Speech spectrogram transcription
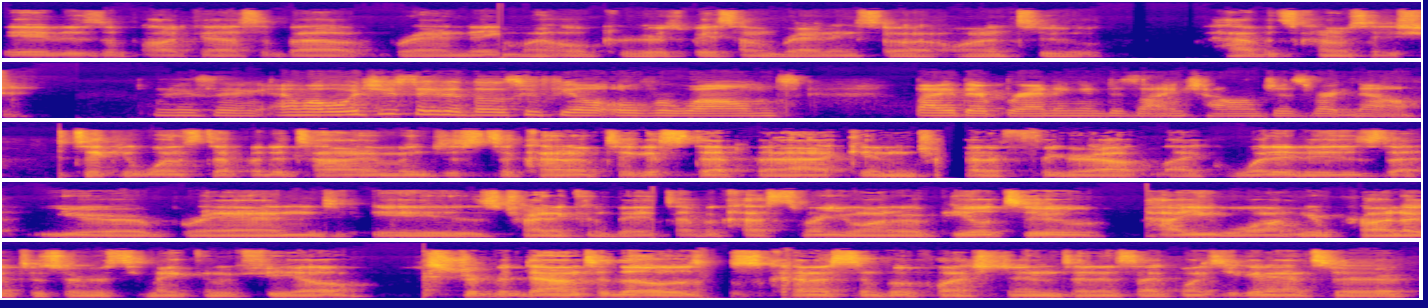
It is a podcast about branding. My whole career is based on branding. So I wanted to have this conversation. Amazing. And what would you say to those who feel overwhelmed by their branding and design challenges right now? To take it one step at a time and just to kind of take a step back and try to figure out like what it is that your brand is trying to convey, the type of customer you want to appeal to, how you want your product or service to make them feel. Strip it down to those kind of simple questions. And it's like once you can answer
